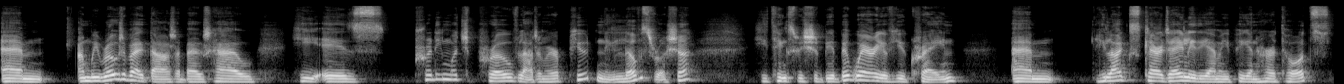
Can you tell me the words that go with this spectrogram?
Um, and we wrote about that, about how he is pretty much pro Vladimir Putin. He loves Russia. He thinks we should be a bit wary of Ukraine. Um, he likes Clare Daly, the MEP, and her thoughts,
